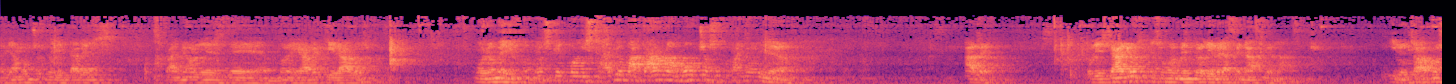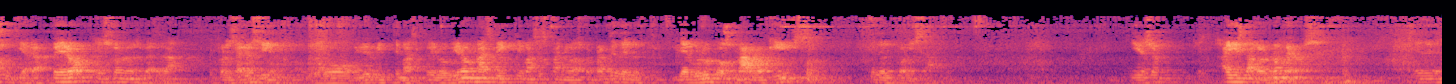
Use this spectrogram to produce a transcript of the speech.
había muchos militares españoles de, bueno, ya retirados, uno me dijo, no, es que Polisario mataron a muchos españoles. A ver, Polisario es un movimiento de liberación nacional y luchaba por su tierra, pero eso no es verdad. El Polisario sí, hubo, víctimas, pero hubieron más víctimas españolas por parte de grupos marroquíes que del Polisario. Y eso, ahí están los números. Eh,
